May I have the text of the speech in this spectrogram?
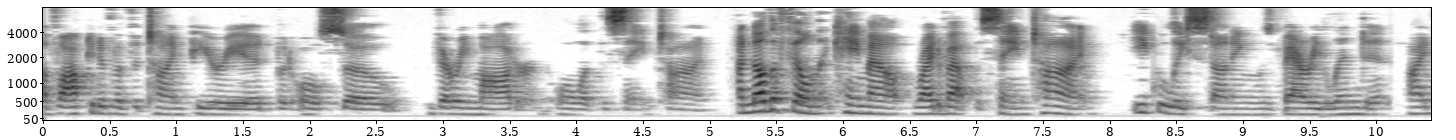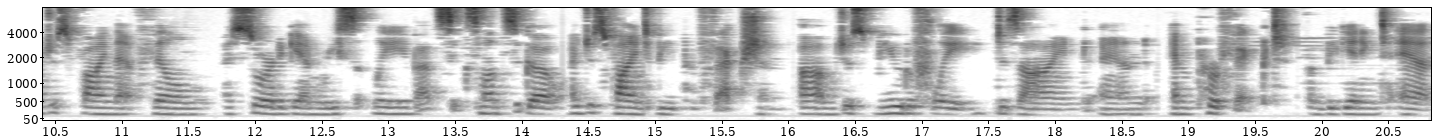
evocative of a time period, but also very modern all at the same time. Another film that came out right about the same time equally stunning was Barry Lyndon. I just find that film, I saw it again recently, about six months ago. I just find to be perfection. Um, just beautifully designed and, and perfect from beginning to end.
